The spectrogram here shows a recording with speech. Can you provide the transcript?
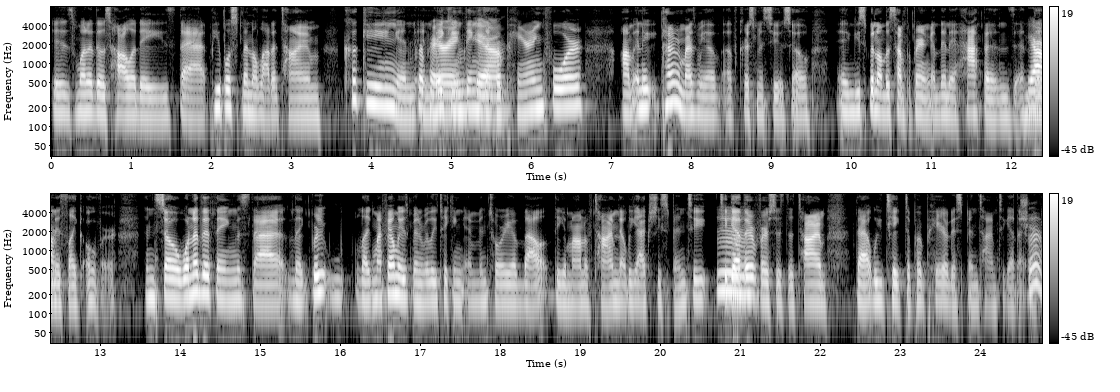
is one of those holidays that people spend a lot of time cooking and, and Preparing, making things yeah. and preparing for. Um, and it kind of reminds me of, of Christmas too. So, and you spend all this time preparing, and then it happens, and Yeah. then it's like over. And so, one of the things that like like my family has been really taking inventory about the amount of time that we actually spend to, Mm. together versus the time that we take to prepare to spend time together. Sure.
